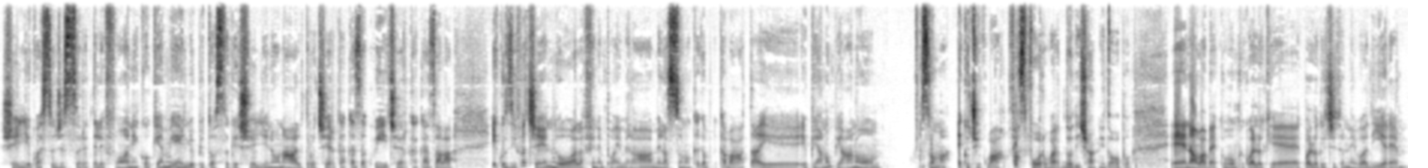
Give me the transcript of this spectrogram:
scegli questo gestore telefonico che è meglio piuttosto che scegliene un altro, cerca casa qui, cerca casa là. E così facendo alla fine poi me la, me la sono cavata e, e piano piano Insomma, eccoci qua, fast forward 12 anni dopo. E no, vabbè, comunque quello che, quello che ci tenevo a dire,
